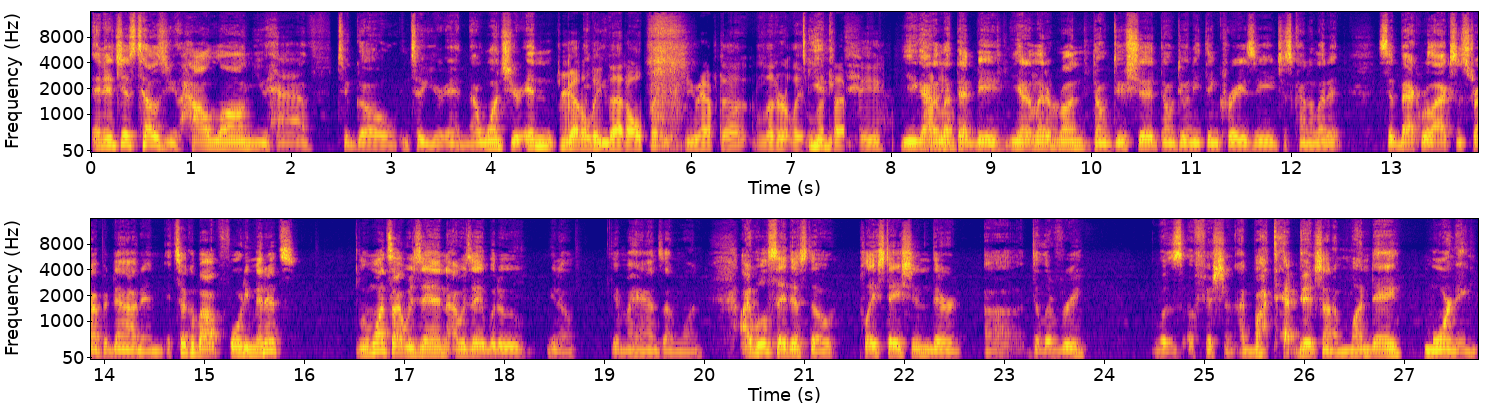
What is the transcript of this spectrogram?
and it just tells you how long you have to go until you're in. Now, once you're in, you got to leave you- that open. You have to literally You- let that be. You got to let that be. You got to let it Mhm. run. Don't do shit. Don't do anything crazy. Just kind of let it sit back, relax, and strap it down. And it took about 40 minutes. And once I was in, I was able to, you know, get my hands on one. I will say this, though PlayStation, their uh, delivery was efficient. I bought that bitch on a Monday morning.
